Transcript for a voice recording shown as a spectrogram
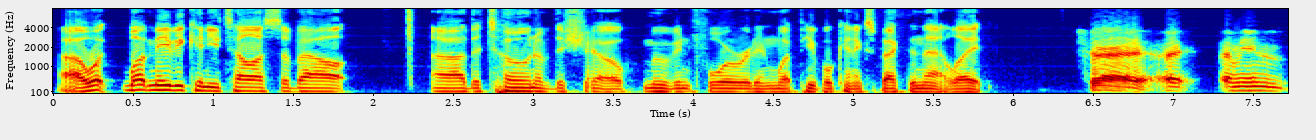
Uh, what what maybe can you tell us about uh, the tone of the show moving forward and what people can expect in that light? Sure. I, I mean,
